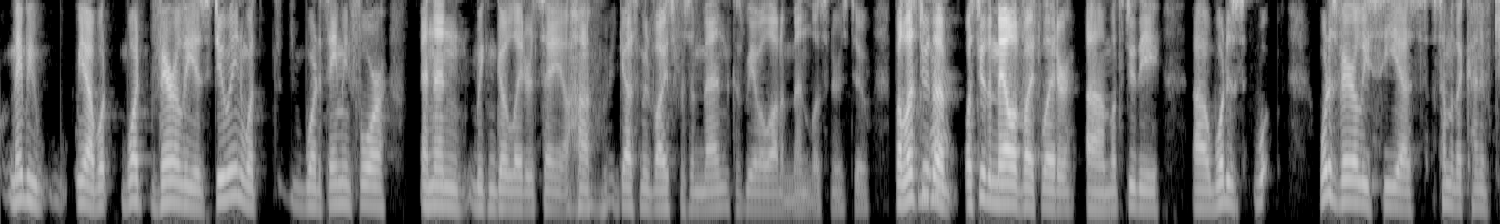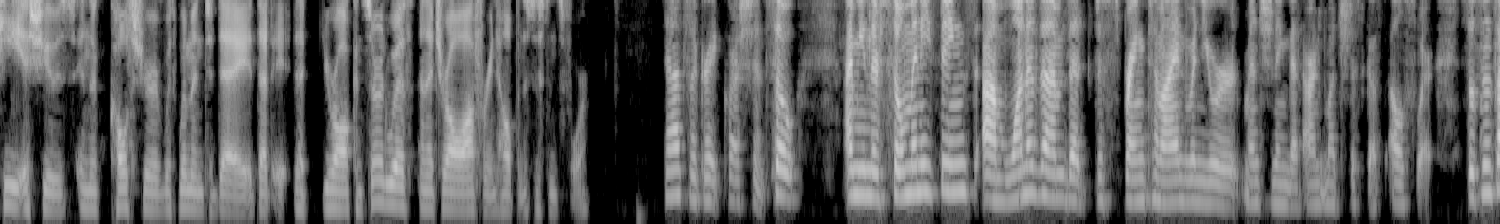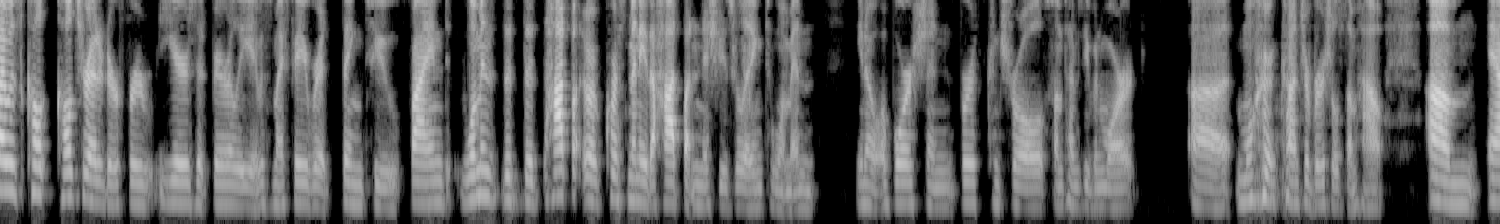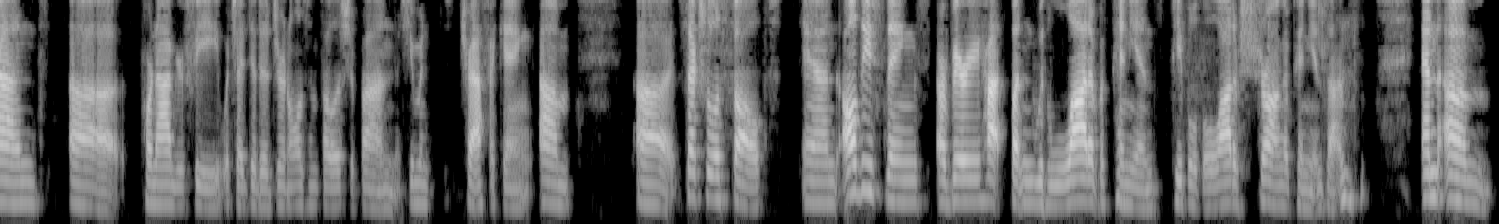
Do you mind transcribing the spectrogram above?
maybe yeah what what verily is doing what what it's aiming for and then we can go later and say uh, got some advice for some men because we have a lot of men listeners too but let's do Yeah. the let's do the male advice later um, let's do the uh, what is what, what does verily see as some of the kind of key issues in the culture with women today that it, that you're all concerned with and that you're all offering help and assistance for That's a great question. So, I mean, there's so many things. Um, one of them that just sprang to mind when you were mentioning that aren't much discussed elsewhere. So, since I was cult- culture editor for years at Verily, it was my favorite thing to find women's the the hot, bu- of course, many of the hot button issues relating to women. You know, abortion, birth control, sometimes even more, uh, more controversial somehow, um, and uh, pornography, which I did a journalism fellowship on, human trafficking. Um, uh, sexual assault, and all these things are very hot button with a lot of opinions, people with a lot of strong opinions on. And um,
